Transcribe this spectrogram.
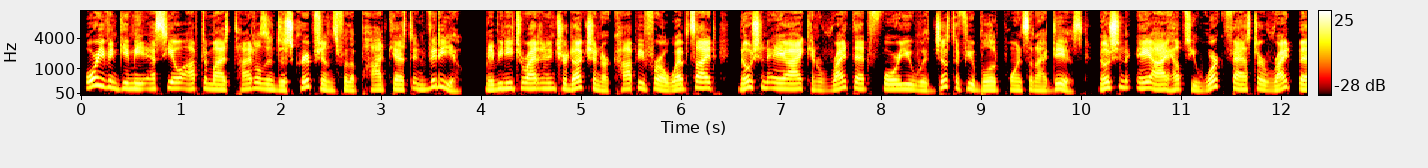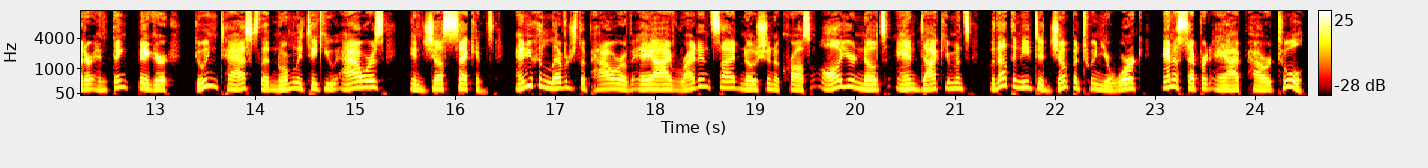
or even give me SEO optimized titles and descriptions for the podcast and video. Maybe you need to write an introduction or copy for a website. Notion AI can write that for you with just a few bullet points and ideas. Notion AI helps you work faster, write better, and think bigger, doing tasks that normally take you hours in just seconds. And you can leverage the power of AI right inside Notion across all your notes and documents without the need to jump between your work and a separate AI powered tool.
